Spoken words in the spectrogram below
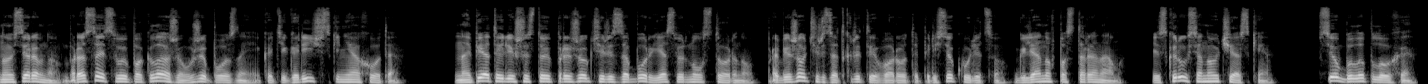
Но все равно, бросать свою поклажу уже поздно и категорически неохота. На пятый или шестой прыжок через забор я свернул в сторону, пробежал через открытые ворота, пересек улицу, глянув по сторонам, и скрылся на участке. Все было плохо.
